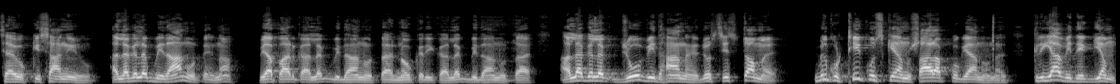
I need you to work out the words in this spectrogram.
चाहे वो किसानी हो अलग अलग विधान होते हैं ना। व्यापार का अलग विधान होता है, नौकरी का अलग विधान होता है अलग अलग जो विधान है, जो सिस्टम है, बिल्कुल ठीक उसके अनुसार आपको ज्ञान होना है। क्रिया विधिज्ञम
